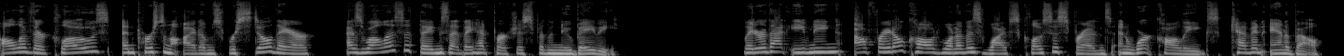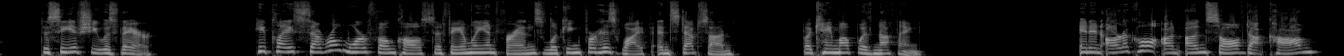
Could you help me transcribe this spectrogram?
All of their clothes and personal items were still there, as well as the things that they had purchased for the new baby. Later that evening, Alfredo called one of his wife's closest friends and work colleagues, Kevin Annabelle, to see if she was there. He placed several more phone calls to family and friends looking for his wife and stepson, but came up with nothing. In an article on unsolved.com,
